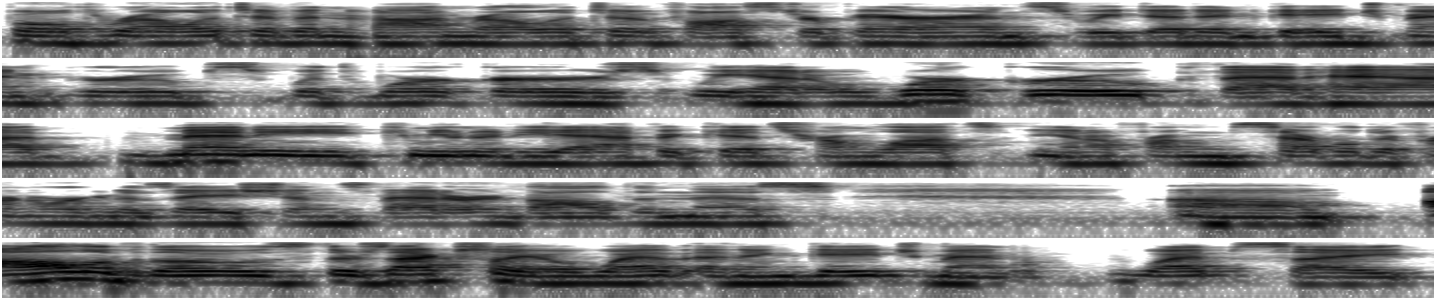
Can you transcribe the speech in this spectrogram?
both relative and non-relative foster parents. We did engagement groups with workers. We had a work group that had many community advocates from lots, you know, from several different organizations that are involved in this. Um, all of those, there's actually a web, an engagement website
